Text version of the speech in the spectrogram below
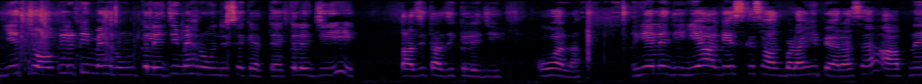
ये चॉकलेटी मेहरून कलेजी मेहरून जिसे कहते हैं। कलेजी ताजी ताजी कलेजी वो वाला। ये लें जी ये आगे इसके साथ बड़ा ही प्यारा सा आपने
